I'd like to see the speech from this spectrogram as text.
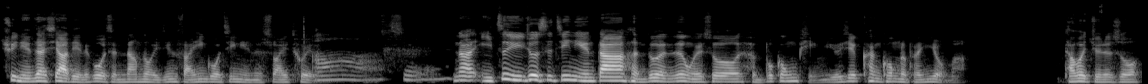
去年在下跌的过程当中，已经反映过今年的衰退了啊、哦。是。那以至于就是今年，大家很多人认为说很不公平，有一些看空的朋友嘛，他会觉得说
